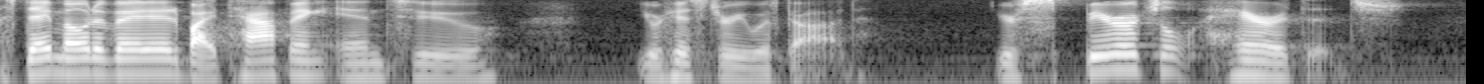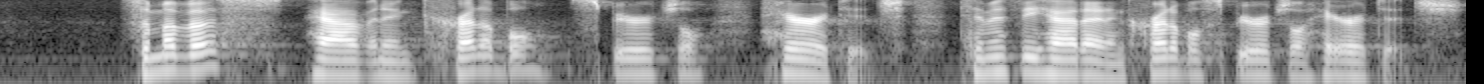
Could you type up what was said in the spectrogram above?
stay motivated by tapping into your history with God your spiritual heritage. Some of us have an incredible spiritual heritage. Timothy had an incredible spiritual heritage.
